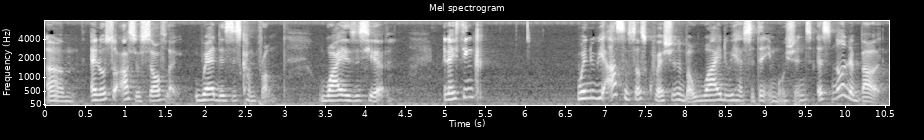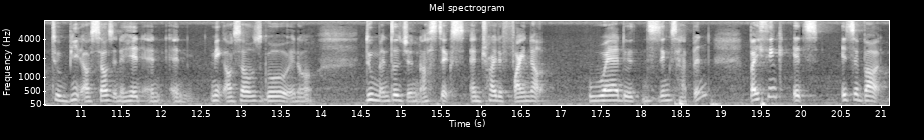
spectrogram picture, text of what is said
Um, and also ask yourself like where does this come from? Why is this here? And i think when we ask ourselves questions about why do we have certain emotions, it's not about to beat ourselves in the head and, and make ourselves go, you know, do mental gymnastics and try to find out where do these things happen. But I think it's it's about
